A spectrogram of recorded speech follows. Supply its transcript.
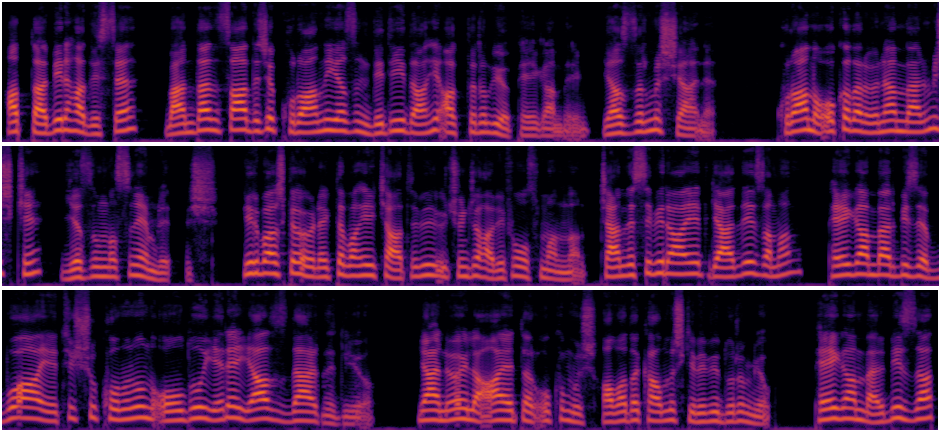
Hatta bir hadiste benden sadece Kur'an'ı yazın dediği dahi aktarılıyor peygamberin. Yazdırmış yani. Kur'an'a o kadar önem vermiş ki yazılmasını emretmiş. Bir başka örnekte vahiy katibi 3. halife Osman'dan. Kendisi bir ayet geldiği zaman peygamber bize bu ayeti şu konunun olduğu yere yaz derdi diyor. Yani öyle ayetler okumuş, havada kalmış gibi bir durum yok. Peygamber bizzat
